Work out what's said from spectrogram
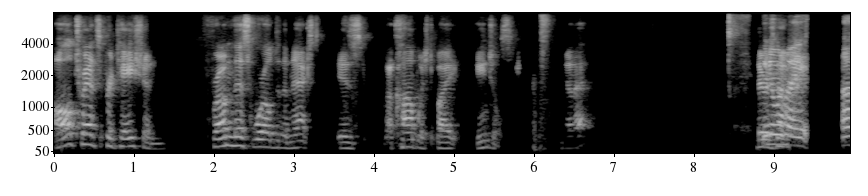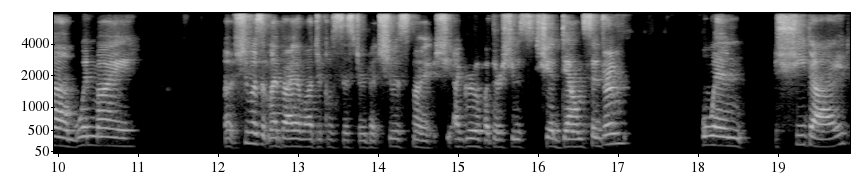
all transportation from this world to the next is accomplished by angels. You know that? You There's know when my um when my uh, she wasn't my biological sister but she was my she i grew up with her. She was she had down syndrome. When she died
